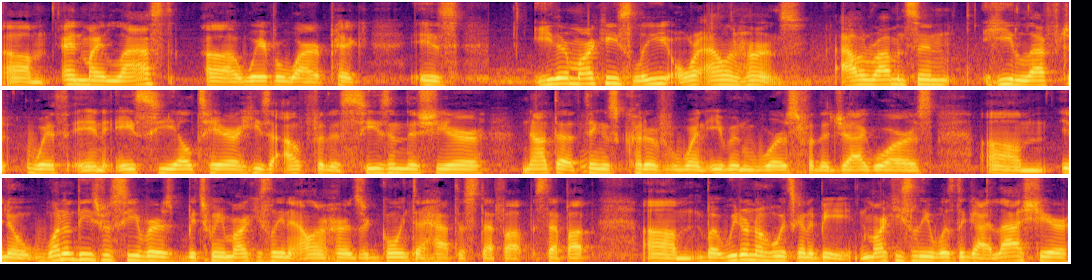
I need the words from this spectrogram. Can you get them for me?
Um, and my last uh, waiver wire pick is either Marquise Lee or Allen Hurns. Allen Robinson, he left with an ACL tear. He's out for the season this year. Not that things could have went even worse for the Jaguars. Um, you know, one of these receivers between Marquise Lee and Allen Hurns are going to have to step up, step up. Um, but we don't know who it's going to be. Marquise Lee was the guy last year,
